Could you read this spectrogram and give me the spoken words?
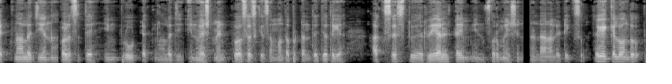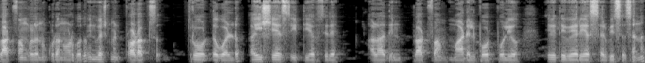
ಟೆಕ್ನಾಲಜಿಯನ್ನು ಬಳಸುತ್ತೆ. ಇಂಪ್ರೂವ್ ಟೆಕ್ನಾಲಜಿ ಇನ್ವೆಸ್ಟ್ಮೆಂಟ್ ಪ್ರೋಸೆಸ್ಗೆ ಸಂಬಂಧಪಟ್ಟಂತೆ ಜೊತೆಗೆ access to a real time information and analytics ಹಾಗೆ ಕೆಲವೊಂದು ಪ್ಲಾಟ್ಫಾರ್ಮ್ಗಳನ್ನು ಕೂಡ ನೋಡಬಹುದು investment products throughout the world iShares E T Fs ಇದೆ. ಅಲಾದಿನ್ ಪ್ಲಾಟ್ಫಾರ್ಮ್ ಮಾಡೆಲ್ ಪೋರ್ಟ್ಫೋಲಿಯೋ ಈ ರೀತಿ ವೇರಿಯಸ್ ಸರ್ವಿಸಸ್ ಅನ್ನ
